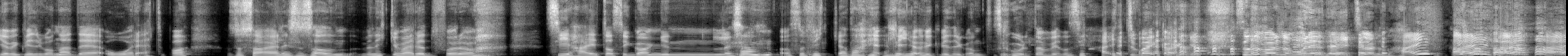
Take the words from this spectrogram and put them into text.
Gjøvik videregående det året etterpå. Og så sa jeg liksom sånn Men ikke vær redd for å si hei til oss i gangen, liksom. Og så fikk jeg da hele Gjøvik videregående skole til å begynne å si hei til meg i gangen. Så det var sånn hvor jeg gikk, så var det sånn hei, hei, hei, hei.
